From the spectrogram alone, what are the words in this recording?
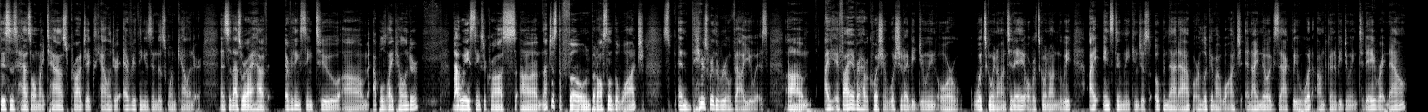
This is has all my tasks projects calendar everything is in this one calendar. And so that's where i have everything synced to um, apple's iCalendar. That way it syncs across um, not just the phone but also the watch. And here's where the real value is. Um, I, if i ever have a question what should i be doing or what's going on today or what's going on in the week, I instantly can just open that app or look at my watch and I know exactly what I'm going to be doing today, right now,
